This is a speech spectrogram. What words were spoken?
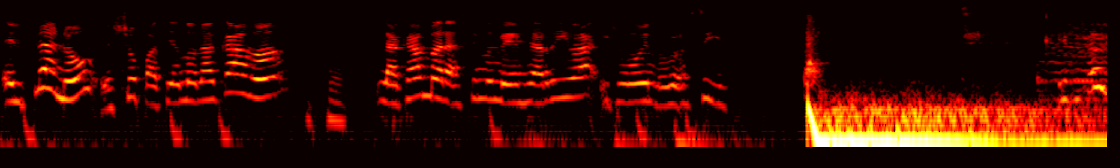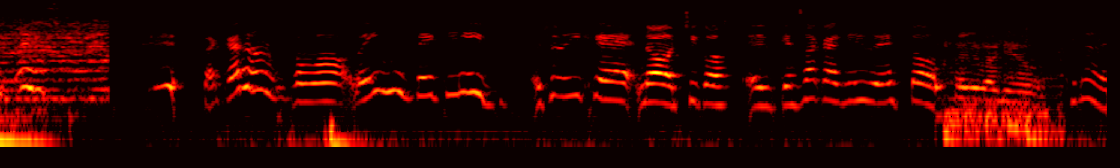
el plano de yo pateando la cama, la cámara haciéndome desde arriba y yo moviéndome así. Entonces, sacaron como 20 clips. Yo dije, no, chicos, el que saca clip de esto. ¿Qué era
